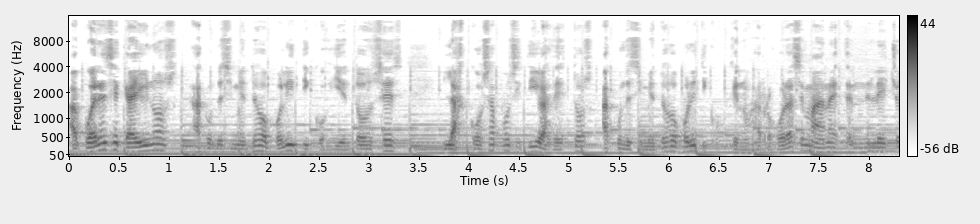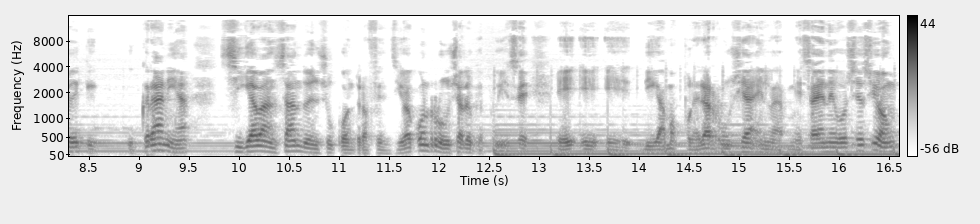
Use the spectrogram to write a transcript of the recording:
Acuérdense que hay unos acontecimientos geopolíticos y entonces las cosas positivas de estos acontecimientos geopolíticos que nos arrojó la semana están en el hecho de que Ucrania sigue avanzando en su contraofensiva con Rusia, lo que pudiese, eh, eh, eh, digamos, poner a Rusia en la mesa de negociación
